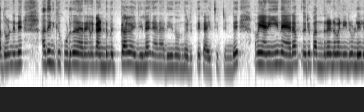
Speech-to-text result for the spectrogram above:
അതുകൊണ്ട് തന്നെ അതെനിക്ക് കൂടുതൽ നേരം കണ്ടു നിൽക്കാൻ കഴിഞ്ഞില്ല. ഞാൻ അതിൽ നിന്ന് ഒന്നും എടുത്ത് കഴിച്ചിട്ടുണ്ട്. അപ്പോൾ ഞാൻ ഈ നേരം ഒരു പന്ത്രണ്ട് മണീന്റെ ഉള്ളിൽ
